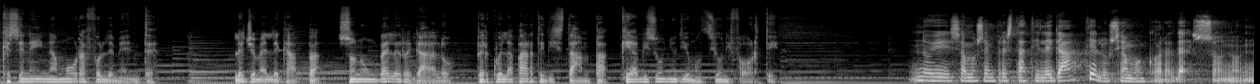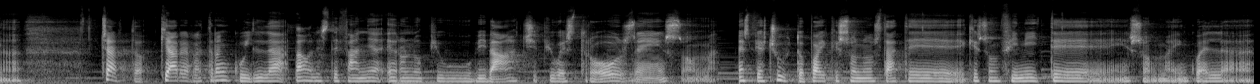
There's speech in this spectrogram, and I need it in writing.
che se ne innamora follemente. Le gemelle K sono un bel regalo per quella parte di stampa che ha bisogno di emozioni forti. Noi siamo sempre stati legati e lo siamo ancora adesso. Non... Certo, Chiara era tranquilla, Paola e Stefania erano più vivaci, più estrose, insomma. Mi è spiaciuto poi che sono state, che sono finite, insomma, in quel,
